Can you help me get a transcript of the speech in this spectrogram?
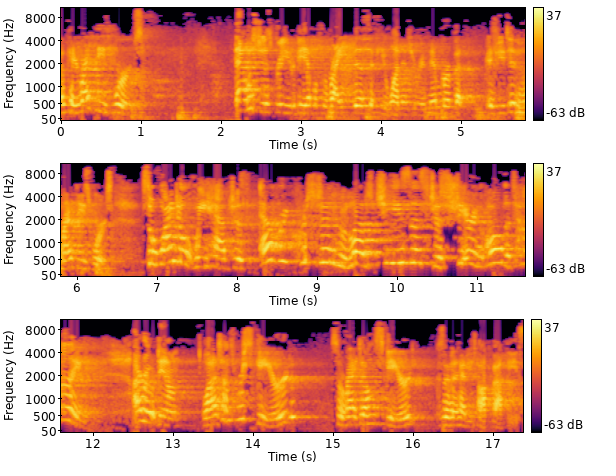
Okay, write these words. That was just for you to be able to write this if you wanted to remember, but if you didn't, write these words. So why don't we have just every Christian who loves Jesus just sharing all the time? I wrote down, a lot of times we're scared, so write down scared, because I'm going to have you talk about these.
